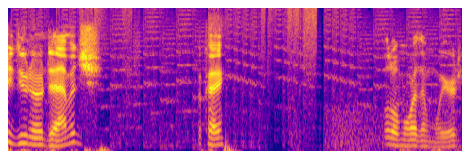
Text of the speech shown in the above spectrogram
Actually do no damage? Okay. A little more than weird.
